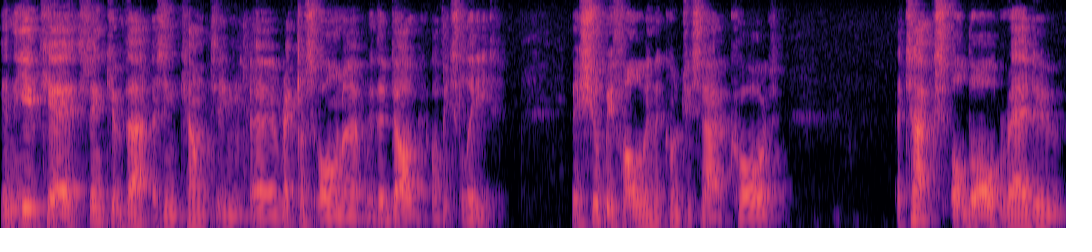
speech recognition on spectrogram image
In the UK, think of that as encountering a reckless owner with a dog off its lead. They should be following the countryside code. Attacks, although rare, do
